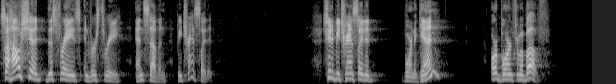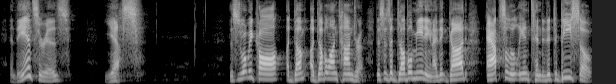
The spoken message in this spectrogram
So, how should this phrase in verse 3 and 7 be translated? Should it be translated born again or born from above? And the answer is yes. This is what we call a, dum- a double entendre. This is a double meaning, and I think God absolutely intended it to be so.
